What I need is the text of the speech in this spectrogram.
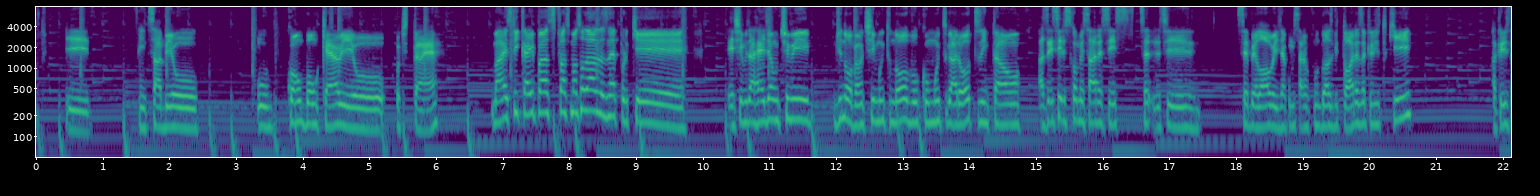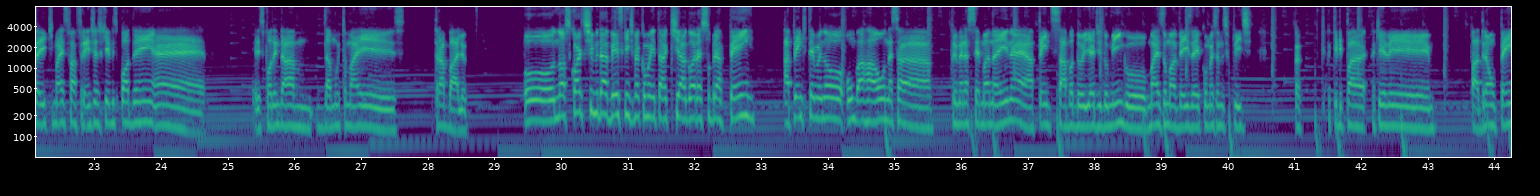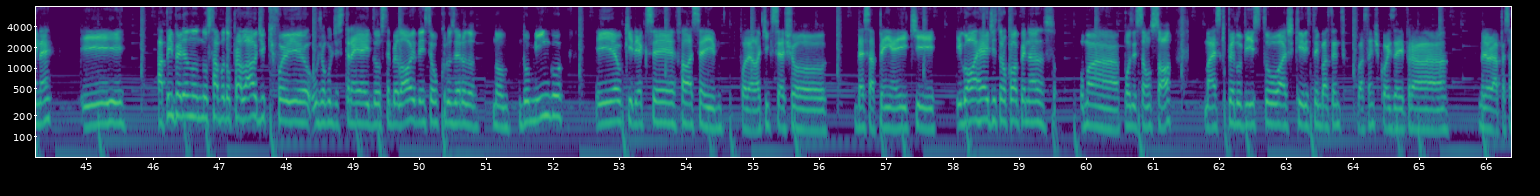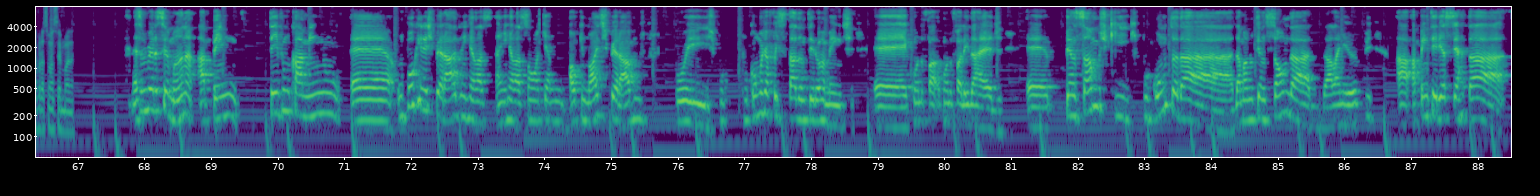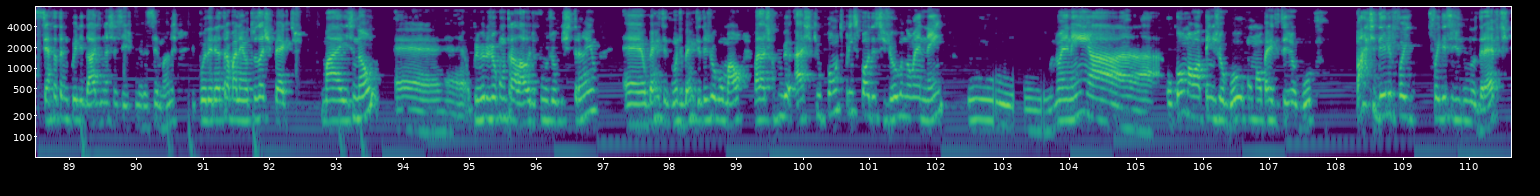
e a gente sabe o, o quão bom carry o, o Titã é. Mas fica aí para as próximas rodadas, né? Porque esse time da Red é um time, de novo, é um time muito novo, com muitos garotos, então, às vezes, se eles começarem esse, esse CBLOL e já começaram com duas vitórias, acredito que. Acredito aí que mais pra frente, acho que eles podem. É, eles podem dar, dar muito mais trabalho. O nosso quarto time da vez que a gente vai comentar aqui agora é sobre a PEN. A PEN que terminou 1/1 nessa primeira semana aí, né? A PEN de sábado e a de domingo, mais uma vez aí começando o split. Aquele, aquele padrão PEN, né? E a PEN perdeu no, no, sábado pra Loud, que foi o jogo de estreia aí do CBLOL, e venceu o Cruzeiro no, no domingo. E eu queria que você falasse aí, Porela, o que, que você achou dessa PEN aí, que igual a Red trocou apenas uma posição só, mas que pelo visto acho que eles têm bastante, bastante coisa aí para melhorar para essa próxima semana. Nessa primeira semana, a PEN teve um caminho é, um pouco inesperado em relação, em relação ao, que, ao que nós esperávamos, pois, como já foi citado anteriormente, é, quando, quando falei da Red, é, pensamos que, que, por conta da, da manutenção da, da line-up, a, a PEN teria certa, certa tranquilidade nessas seis primeiras semanas e poderia trabalhar em outros aspectos. Mas não. É, o primeiro jogo contra a Loud foi um jogo estranho, é, o BRT, onde o BRTT jogou mal, mas acho que, acho que o ponto principal desse jogo não é nem o, o não é nem a, o quão mal a PEN jogou, o quão mal o BRTT jogou. Parte dele foi, foi decidido no draft.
